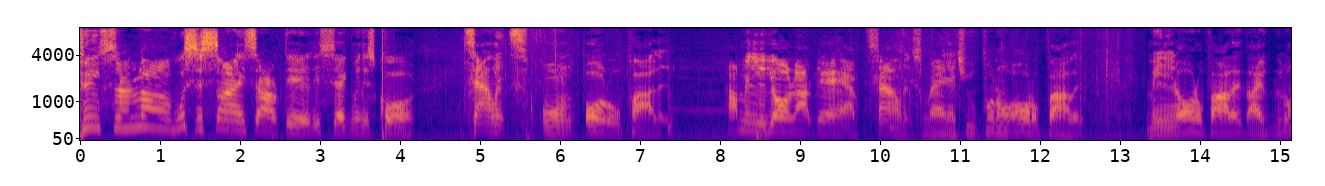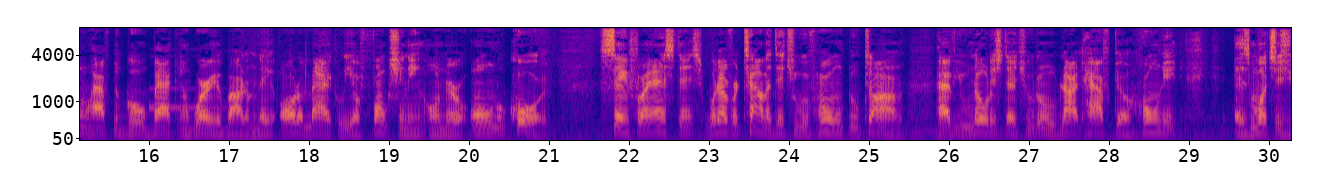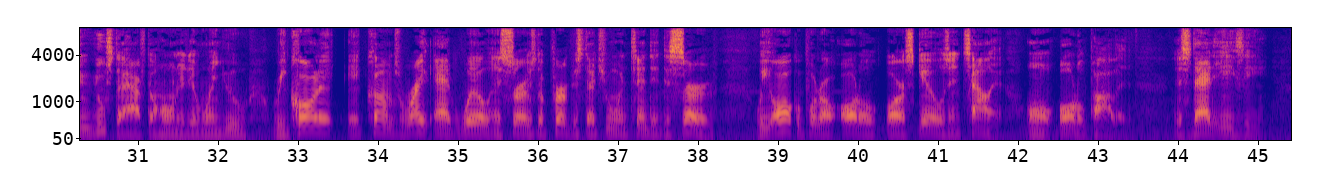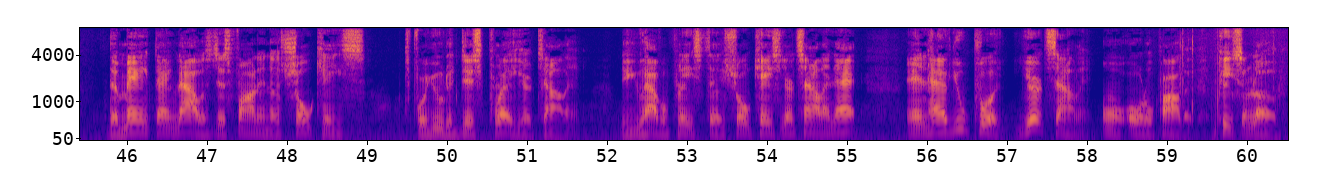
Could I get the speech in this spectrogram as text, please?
Peace and love. What's the science out there? This segment is called Talents on Autopilot. How many of y'all out there have talents, man, that you put on autopilot? Meaning autopilot, like you don't have to go back and worry about them. They automatically are functioning on their own accord. Say, for instance, whatever talent that you have honed through time, have you noticed that you do not have to hone it as much as you used to have to hone it. And when you recall it, it comes right at will and serves the purpose that you intended to serve. We all can put our auto our skills and talent on autopilot. It's that easy. The main thing now is just finding a showcase for you to display your talent. Do you have a place to showcase your talent at? And have you put your talent on autopilot? Peace and love.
